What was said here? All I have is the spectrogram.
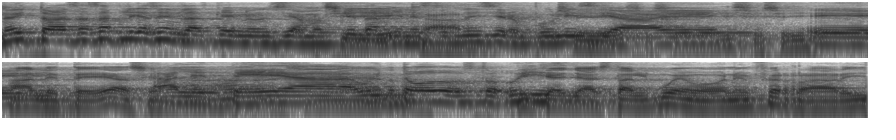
No, y todas esas aplicaciones las que anunciamos que también claro. estos le hicieron publicidad. sí, sí, eh, sí, sí. eh, Aletea, se Aletea, mierda. todos. y que allá está el huevón en Ferrari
